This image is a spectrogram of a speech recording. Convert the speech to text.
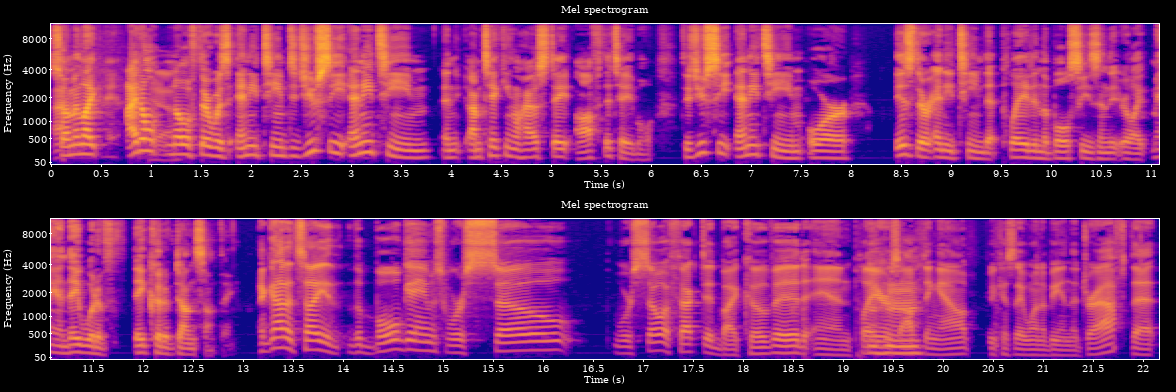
So I mean, like, I don't yeah. know if there was any team. Did you see any team? And I'm taking Ohio State off the table. Did you see any team, or is there any team that played in the bowl season that you're like, man, they would have, they could have done something? I gotta tell you, the bowl games were so were so affected by COVID and players mm-hmm. opting out because they want to be in the draft that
